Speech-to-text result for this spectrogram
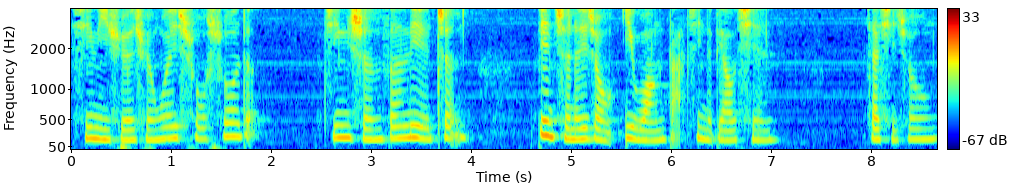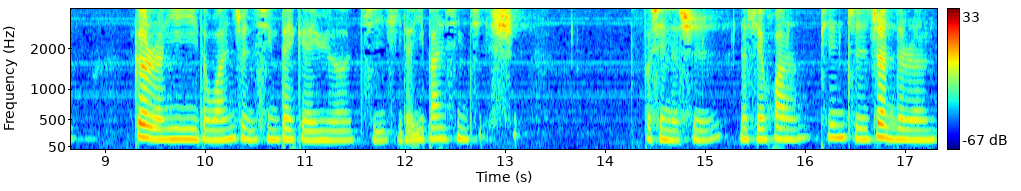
心理学权威所说的精神分裂症，变成了一种一网打尽的标签，在其中，个人意义的完整性被给予了集体的一般性解释。不幸的是，那些患偏执症的人，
